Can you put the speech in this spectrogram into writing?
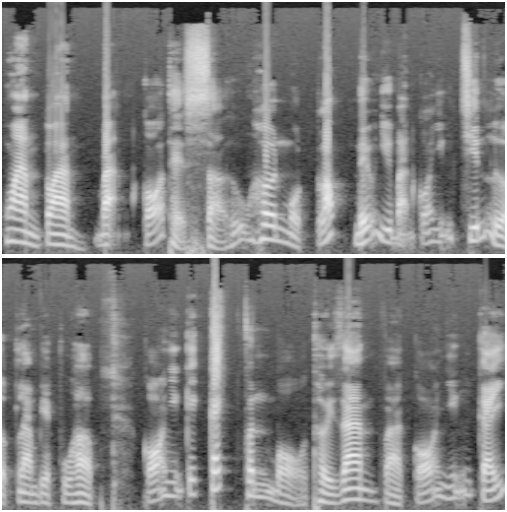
hoàn toàn bạn có thể sở hữu hơn một blog nếu như bạn có những chiến lược làm việc phù hợp, có những cái cách phân bổ thời gian và có những cái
